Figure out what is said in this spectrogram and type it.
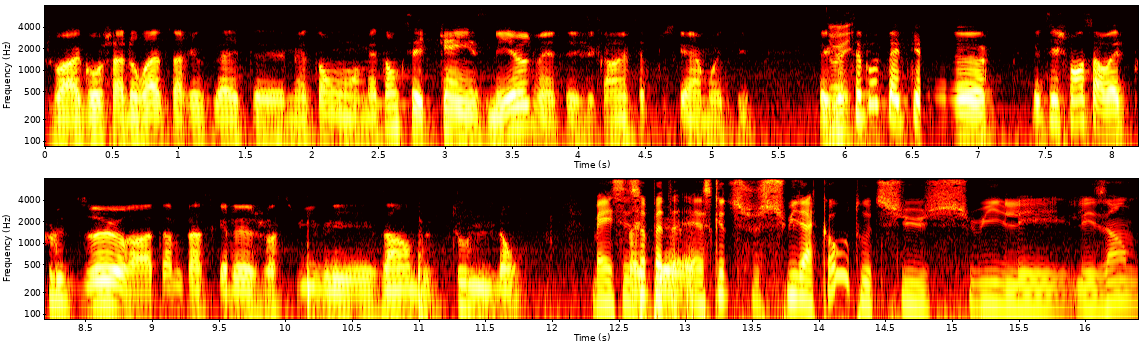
je vais à gauche, à droite, ça risque d'être, euh, mettons, mettons que c'est 15 000, mais j'ai quand même fait plus qu'à la moitié. Fait que je sais pas, peut-être que, euh, mais tu sais, je pense que ça va être plus dur en termes parce que là, je vais suivre les Andes tout le long. Ben, c'est ça, peut-être. Est-ce que tu suis la côte ou tu suis les, les Andes?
